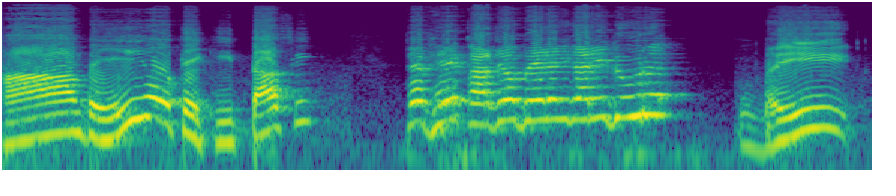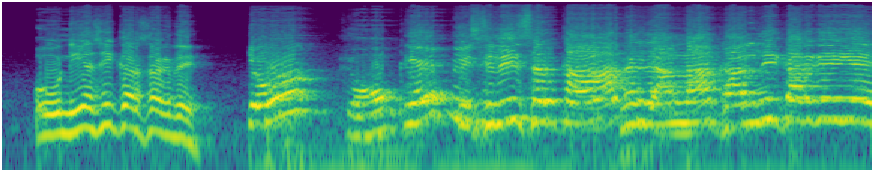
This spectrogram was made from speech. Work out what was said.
ਹਾਂ ਬਈ ਉਹ ਤੇ ਕੀਤਾ ਸੀ। ਤੇ ਫੇਰ ਕਰ ਦਿਓ ਬੇਰੁਜ਼ਗਾਰੀ ਦੂਰ। ਬਈ ਉਹ ਨਹੀਂ ਅਸੀਂ ਕਰ ਸਕਦੇ। ਕਿਉਂ? ਕਿਉਂਕਿ ਪਿਛਲੀ ਸਰਕਾਰ ਖਜ਼ਾਨਾ ਖਾਲੀ ਕਰ ਗਈ ਹੈ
